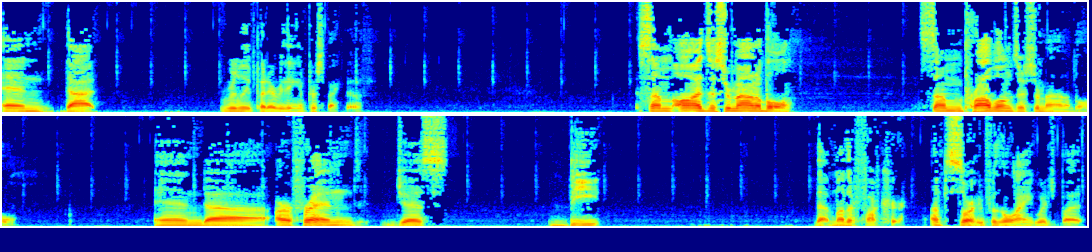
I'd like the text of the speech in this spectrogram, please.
and that really put everything in perspective. Some odds are surmountable some problems are surmountable. And uh, our friend just beat that motherfucker. I'm sorry for the language, but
